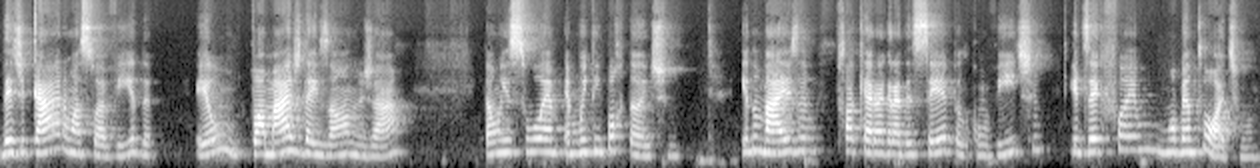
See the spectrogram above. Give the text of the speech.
dedicaram a sua vida. Eu estou há mais de 10 anos já, então isso é, é muito importante. E no mais, eu só quero agradecer pelo convite e dizer que foi um momento ótimo.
